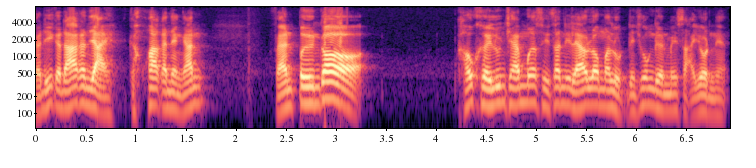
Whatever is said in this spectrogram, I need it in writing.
กระดิกระดากันใหญ่ก็ว่ากันอย่างนั้น แฟนปืนก็เขาเคยลุ้นแชมป์เมื่อซีซั่นที่แล้วเรามาหลุดในช่วงเดือนเมษายนเนี่ย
